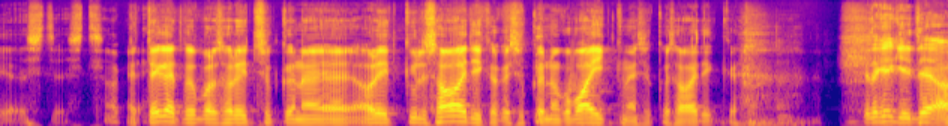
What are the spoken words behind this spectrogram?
just, just, okay.. et tegelikult võib-olla sa olid niisugune, olid küll saadik, aga niisugune nagu vaikne niisugune saadik keda keegi ei tea.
